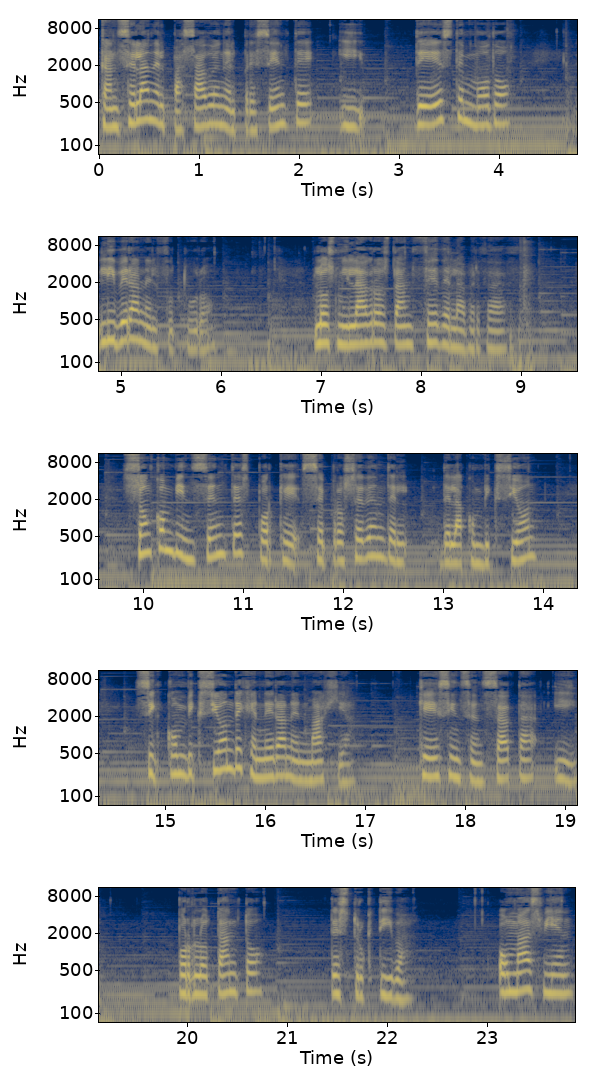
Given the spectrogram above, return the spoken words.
Cancelan el pasado en el presente y de este modo liberan el futuro. Los milagros dan fe de la verdad. Son convincentes porque se proceden de la convicción. Sin convicción degeneran en magia, que es insensata y, por lo tanto, destructiva, o más bien,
